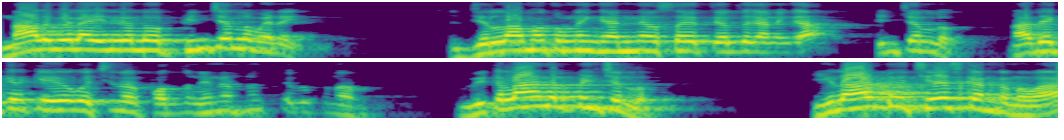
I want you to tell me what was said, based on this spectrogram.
నాలుగు వేల ఐదు వేలు పింఛన్లు పోయినాయి. జిల్లా మొత్తంలో ఇంకా అన్ని వస్తాయో తెలుదు కానీ ఇంకా పింఛన్లు. నా దగ్గరికి వచ్చినారు పొద్దున్న నిన్నట్టు తిరుగుతున్నారు. వికలాంగుల పింఛన్లు. ఇలాంటివి చేసుకుంటున్నావా?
